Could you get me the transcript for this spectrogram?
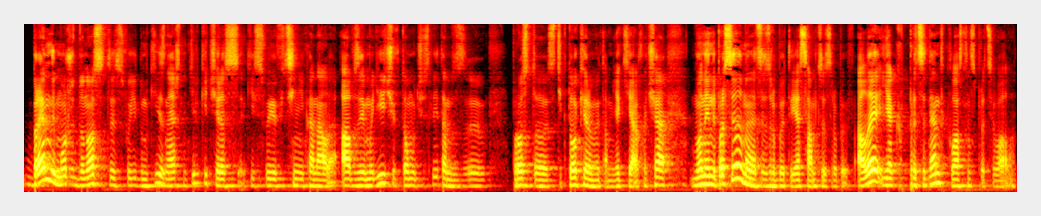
бренди можуть доносити свої думки, знаєш, не тільки через якісь свої офіційні канали, а взаємодіючи в тому числі там з просто з тіктокерами, там як я. Хоча вони не просили мене це зробити, я сам це зробив. Але як прецедент класно спрацювало.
